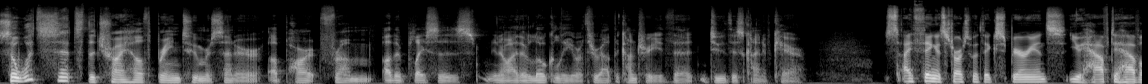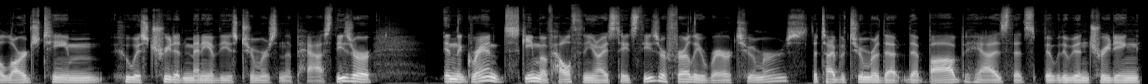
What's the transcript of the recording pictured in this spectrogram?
So, what sets the TriHealth Brain Tumor Center apart from other places, you know, either locally or throughout the country that do this kind of care? I think it starts with experience. You have to have a large team who has treated many of these tumors in the past. These are, in the grand scheme of health in the United States, these are fairly rare tumors. The type of tumor that, that Bob has that's been, we've been treating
